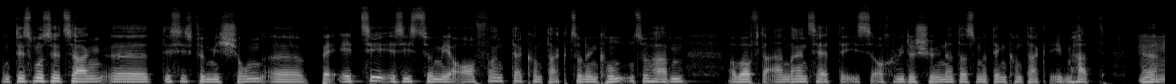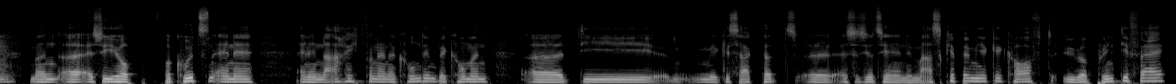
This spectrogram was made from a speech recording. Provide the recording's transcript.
Und das muss ich jetzt sagen, äh, das ist für mich schon äh, bei Etsy, es ist so mehr Aufwand, der Kontakt zu den Kunden zu haben, aber auf der anderen Seite ist es auch wieder schöner, dass man den Kontakt eben hat. Mhm. Ja? Man, äh, also ich habe vor kurzem eine, eine Nachricht von einer Kundin bekommen, äh, die mir gesagt hat, äh, also sie hat sich eine Maske bei mir gekauft über Printify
